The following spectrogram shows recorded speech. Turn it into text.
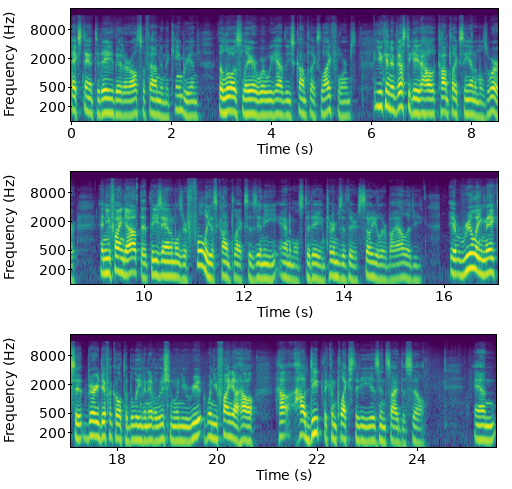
extant today that are also found in the Cambrian, the lowest layer where we have these complex life forms, you can investigate how complex the animals were. And you find out that these animals are fully as complex as any animals today in terms of their cellular biology. It really makes it very difficult to believe in evolution when you, when you find out how, how, how deep the complexity is inside the cell. And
